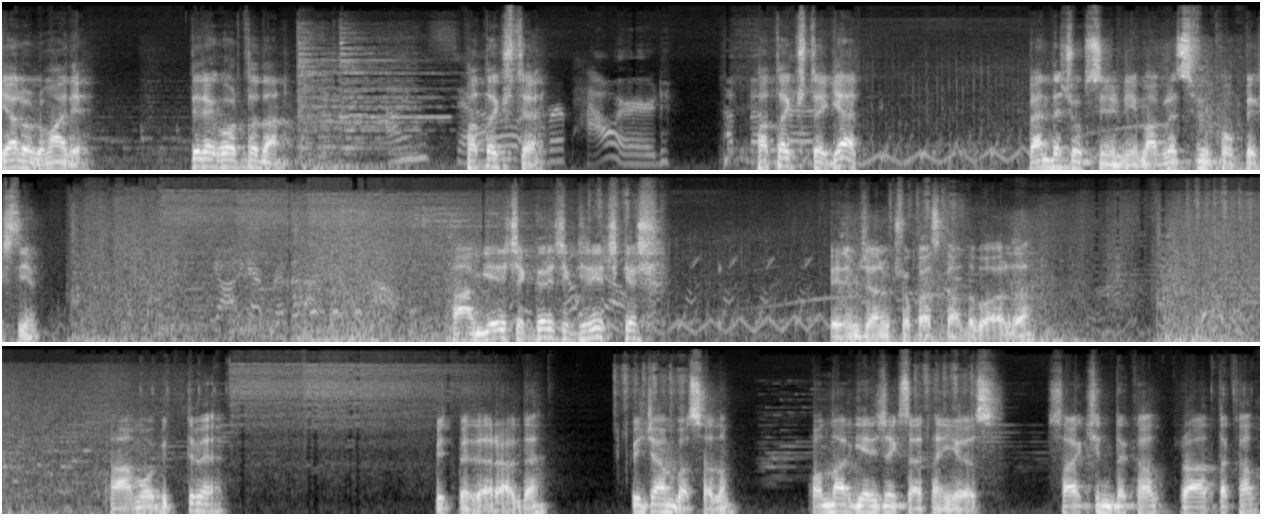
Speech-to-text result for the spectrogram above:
Gel oğlum hadi. Direkt ortadan. Pataküte. Pataküte gel. Ben de çok sinirliyim. Agresifim, kompleksliyim. Tamam geri çek, geri çek, geri çek. geri. Benim canım çok az kaldı bu arada. Tamam o bitti mi? Bitmedi herhalde. Bir can basalım. Onlar gelecek zaten Yağız. Sakin de kal, rahatta kal.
